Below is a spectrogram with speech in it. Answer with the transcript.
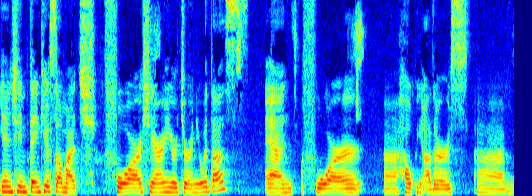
Yanxin, thank you so much for sharing your journey with us and for uh, helping others um,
